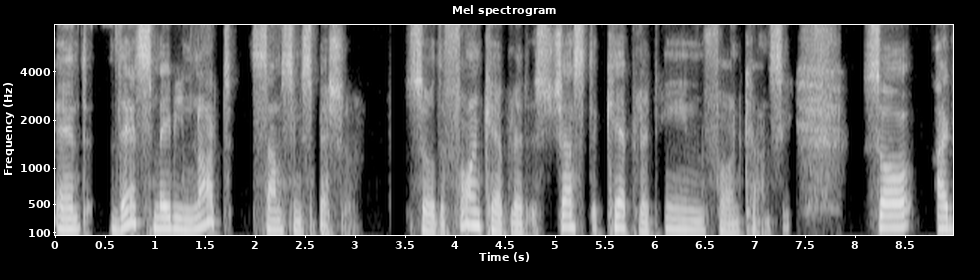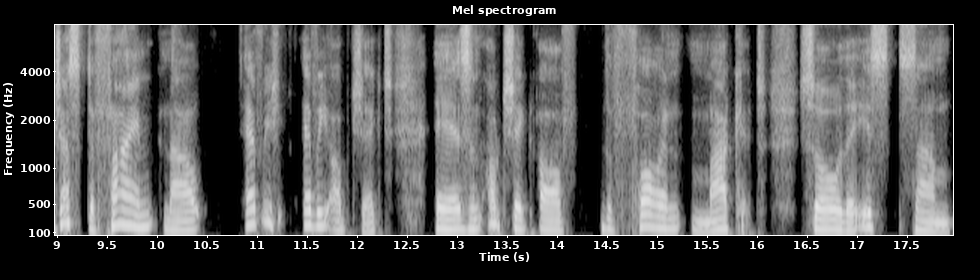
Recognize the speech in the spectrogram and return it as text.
And that's maybe not something special. So the foreign caplet is just a caplet in foreign currency. So I just define now every every object as an object of the foreign market. So there is some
